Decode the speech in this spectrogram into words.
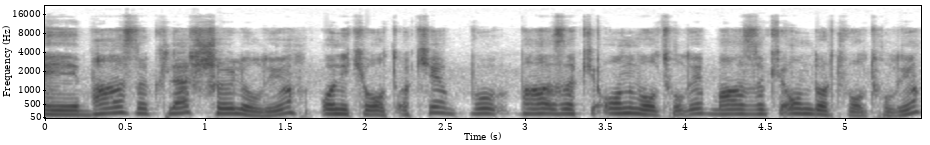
Ee, bazı aküler şöyle oluyor. 12 volt akü. Bu bazı akü 10 volt oluyor. Bazı akü 14 volt oluyor.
